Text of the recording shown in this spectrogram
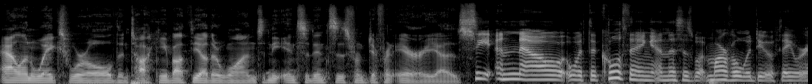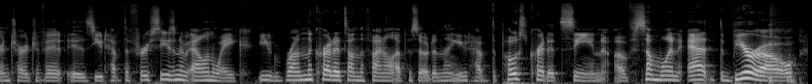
Alan Wake's world and talking about the other ones and the incidences from different areas. See, and now what the cool thing, and this is what Marvel would do if they were in charge of it, is you'd have the first season of Alan Wake, you'd run the credits on the final episode, and then you'd have the post credits scene of someone at the bureau,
